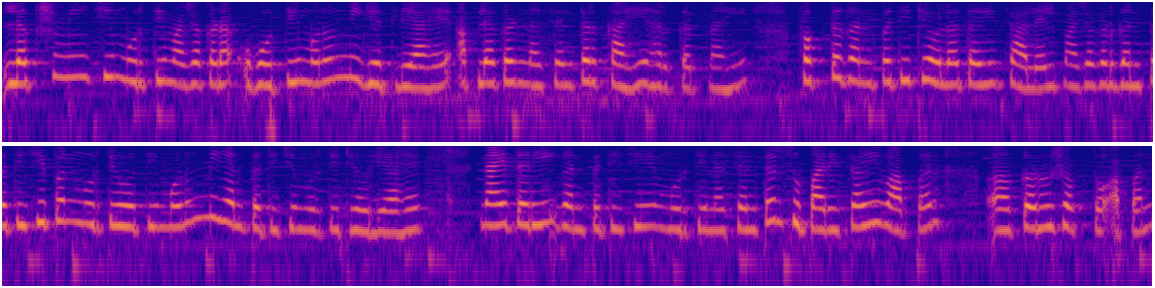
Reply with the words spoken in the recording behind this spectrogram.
लक्ष्मीची मूर्ती माझ्याकडं होती म्हणून मी घेतली आहे. आपल्याकडं नसेल तर काही हरकत नाही. फक्त गणपती ठेवला तरी चालेल. माझ्याकडं गणपतीची पण मूर्ती होती म्हणून मी गणपतीची मूर्ती ठेवली आहे. नाहीतरी गणपतीची मूर्ती नसेल तर सुपारीचाही वापर करू शकतो आपण.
